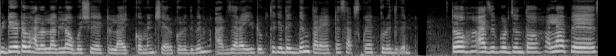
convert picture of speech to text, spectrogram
ভিডিওটা ভালো লাগলে অবশ্যই একটা লাইক কমেন্ট শেয়ার করে দিবেন। আর যারা ইউটিউব থেকে দেখবেন, তারা একটা সাবস্ক্রাইব করে দিবেন। তো আজ পর্যন্ত, আল্লাহ হাফেজ।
